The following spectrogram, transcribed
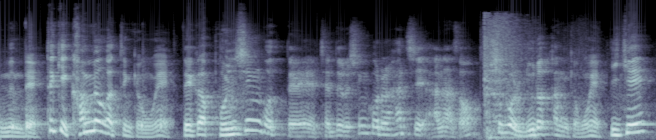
있는데 특히 감면 같은 경우에 내가 본신고 때 제대로 신고를 하지 않아서 신고를 누락하는 경우에 이게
